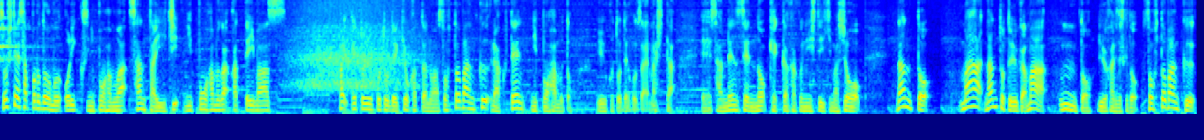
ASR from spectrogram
そして札幌ドームオリックス日本ハムは3対1日本ハムが勝っています。はい、えということで今日勝ったのはソフトバンク楽天日本ハムということでございました、え3連戦の結果確認していきましょう。なんとまあなんとというかまあうんという感じですけどソフトバンク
